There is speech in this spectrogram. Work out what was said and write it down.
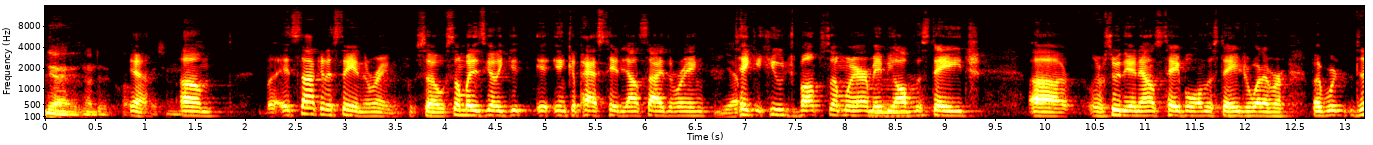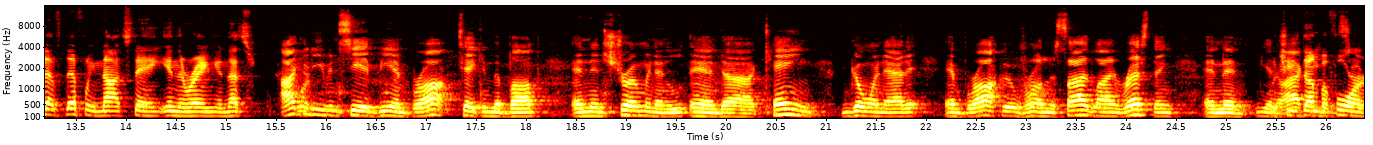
Yeah, there's no Yeah. Um, but it's not going to stay in the ring. So somebody's going to get incapacitated outside the ring, Yep. take a huge bump somewhere, maybe off the stage, uh, or through the announce table on the stage or whatever. But we're def- definitely not staying in the ring, and that's I could even see it being Brock taking the bump, and then Strowman and and uh, Kane going at it, and Brock over on the sideline resting, and then you know which I he's could done before.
